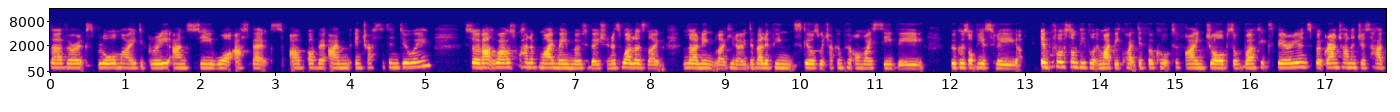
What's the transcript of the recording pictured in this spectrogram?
further explore my degree and see what aspects of, of it I'm interested in doing. So that, was kind of my main motivation, as well as like learning, like you know, developing skills which I can put on my CV. Because obviously, in, for some people, it might be quite difficult to find jobs or work experience. But Grand Challenges had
